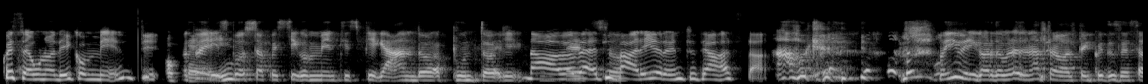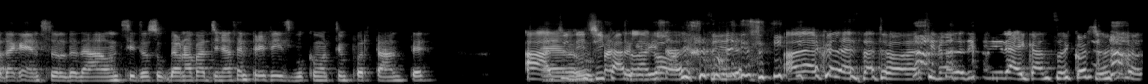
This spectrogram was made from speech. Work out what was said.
Questo è uno dei commenti. Okay. Ma tu hai risposto a questi commenti spiegando appunto il No, vabbè, ti pare, io ero entusiasta. Ah, ok. Ma io mi ricordo però di un'altra volta in cui tu sei stata cancelled da un sito, su, da una pagina sempre Facebook molto importante. Ah, eh, tu dici Casa Lagosti? sì. Vabbè, quello è stato, sì, non lo definirei cancel culture, lo,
